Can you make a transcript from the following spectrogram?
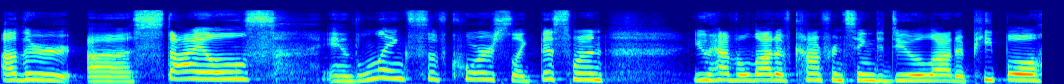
other uh, styles and lengths, of course, like this one. You have a lot of conferencing to do, a lot of people,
